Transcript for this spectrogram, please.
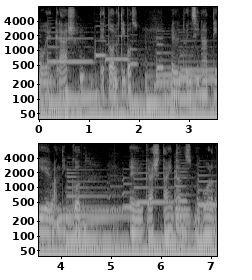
jugué Crash de todos los tipos. El Twincinati, el Bandicoot, el Crash Titans, me acuerdo.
